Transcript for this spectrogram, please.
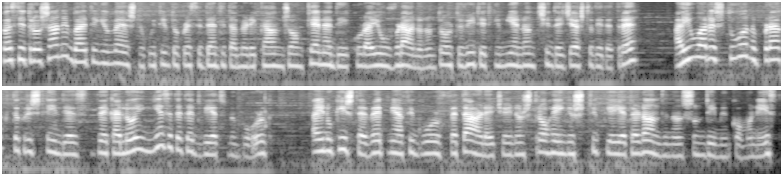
Pasi Troshani mbajti një meshë në kujtim të presidentit amerikan John Kennedy, kur ai u vra në nëntor të vitit 1963, ai u arrestua në prag të Krishtlindjes dhe kaloi 28 vjet në burg. Ai nuk ishte e vetmja figurë fetare që i nënshtrohej një shtypjeje të rëndë nën sundimin komunist.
